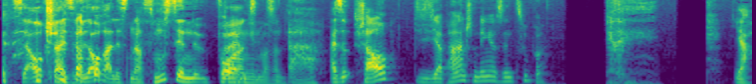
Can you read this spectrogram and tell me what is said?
Ist ja auch scheiße, wird auch alles nass. Muss den Vorhang hinmachen. Ah, also schau, die japanischen Dinge sind super. ja,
